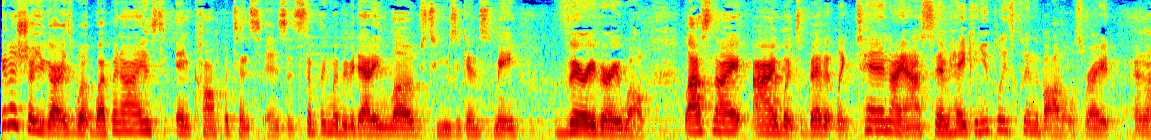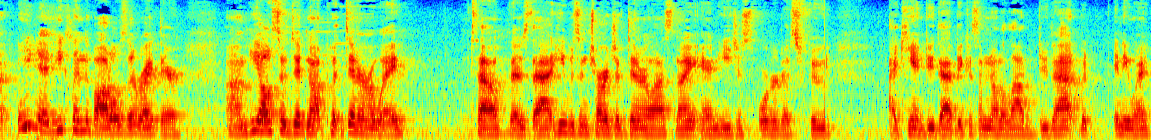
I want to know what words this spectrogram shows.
I'm gonna show you guys what weaponized incompetence is. It's something my baby daddy loves to use against me very, very well. Last night, I went to bed at like 10. I asked him, hey, can you please clean the bottles, right? And he did. He cleaned the bottles. They're right there. Um, he also did not put dinner away. So there's that. He was in charge of dinner last night and he just ordered us food. I can't do that because I'm not allowed to do that. But anyway,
